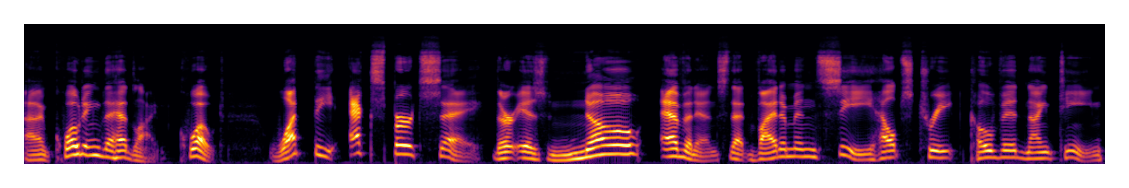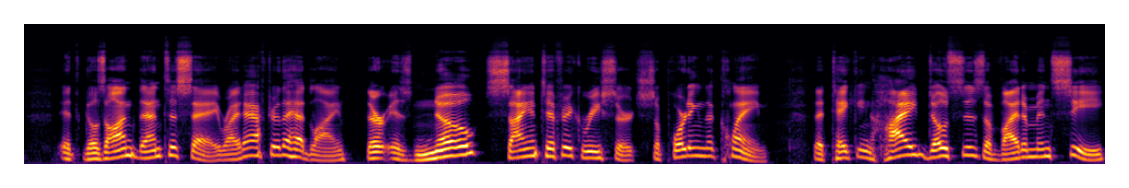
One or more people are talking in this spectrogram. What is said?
I'm quoting the headline quote, what the experts say, there is no evidence that vitamin C helps treat COVID 19. It goes on then to say, right after the headline, there is no scientific research supporting the claim that taking high doses of vitamin C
